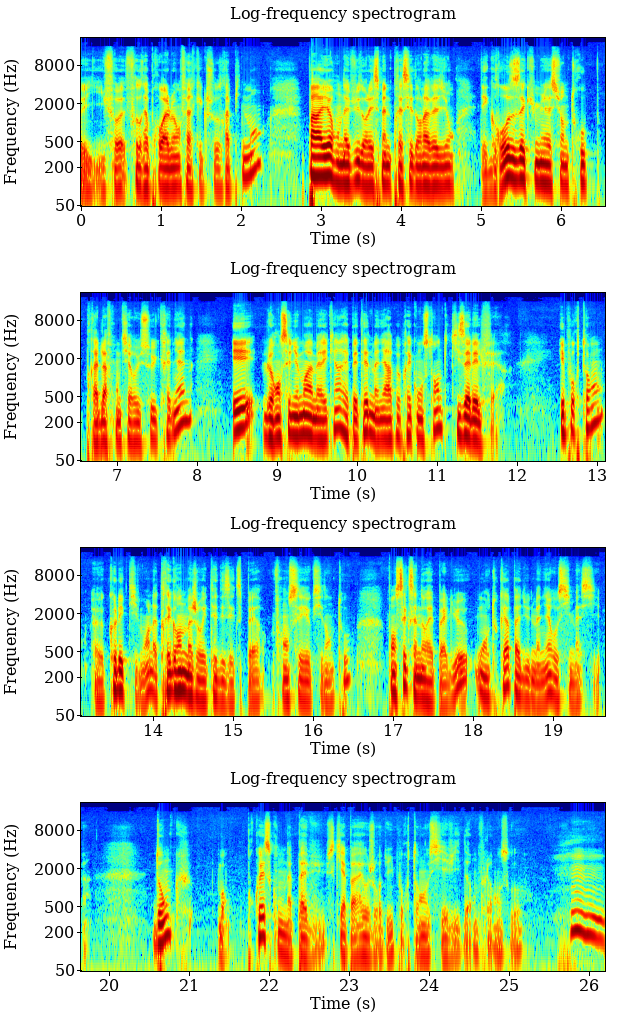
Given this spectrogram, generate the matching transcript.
il faudrait probablement faire quelque chose rapidement. Par ailleurs, on a vu dans les semaines précédant l'invasion des grosses accumulations de troupes près de la frontière russo-ukrainienne, et le renseignement américain répétait de manière à peu près constante qu'ils allaient le faire. Et pourtant, euh, collectivement, la très grande majorité des experts français et occidentaux pensaient que ça n'aurait pas lieu, ou en tout cas pas d'une manière aussi massive. Donc, bon, pourquoi est-ce qu'on n'a pas vu ce qui apparaît aujourd'hui pourtant aussi évident, Florence Go hmm,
